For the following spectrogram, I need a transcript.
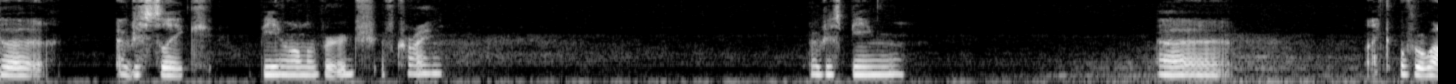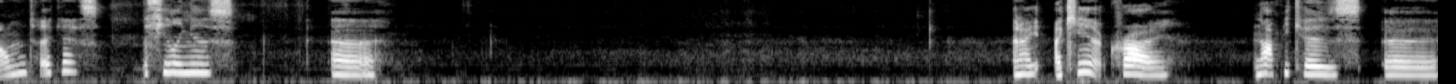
Uh, I'm just like being on the verge of crying. Or just being uh like overwhelmed, I guess. The feeling is uh and I I can't cry not because uh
